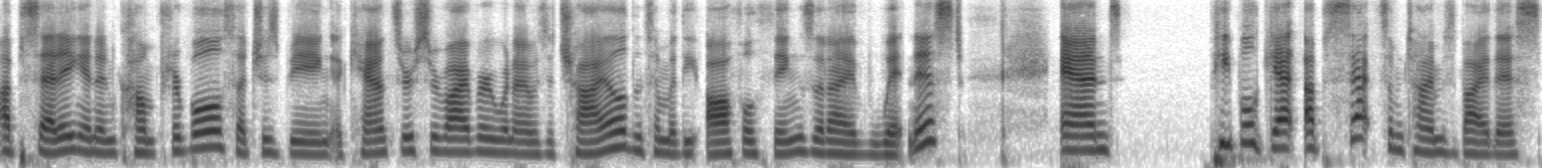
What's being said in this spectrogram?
upsetting and uncomfortable such as being a cancer survivor when I was a child and some of the awful things that I've witnessed. And people get upset sometimes by this.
